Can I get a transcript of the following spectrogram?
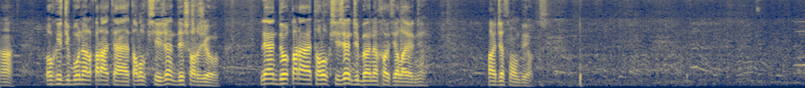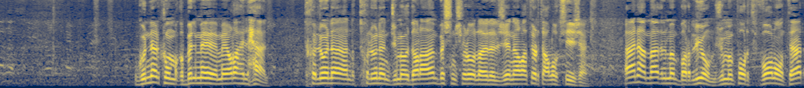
ها donc يجيبونا القرعة تاع تاع الأكسجين déchargeيوهم اللي عنده القرعة تاع الأكسجين جيبها أنا خوتي الله يرحمه ها جات l'ambulance قلنا لكم قبل ما يروح الحال. دخلونا دخلونا نجمعوا دراهم باش نشروا ال générateur تاع الأكسجين. أنا من هذا المنبر اليوم je porte volontaire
